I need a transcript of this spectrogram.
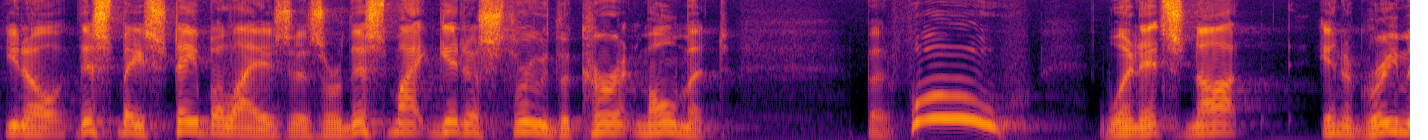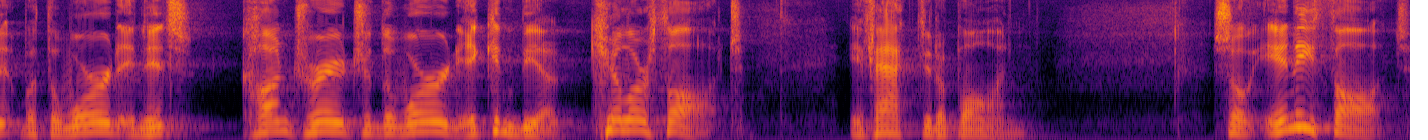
you know, this may stabilize us or this might get us through the current moment. But whoo, when it's not in agreement with the word and it's contrary to the word, it can be a killer thought if acted upon. So any thought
